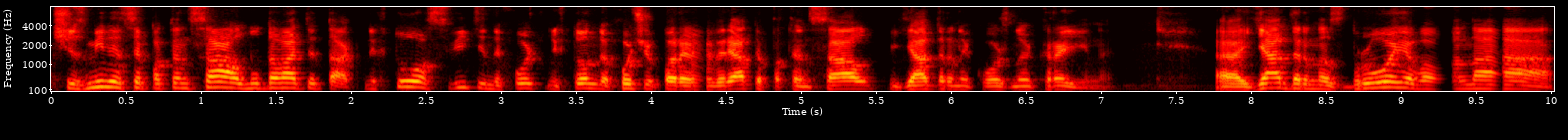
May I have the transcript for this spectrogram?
Чи зміниться потенціал? Ну давайте так. Ніхто в світі не хоче, ніхто не хоче перевіряти потенціал ядерний кожної країни. Ядерна зброя вона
